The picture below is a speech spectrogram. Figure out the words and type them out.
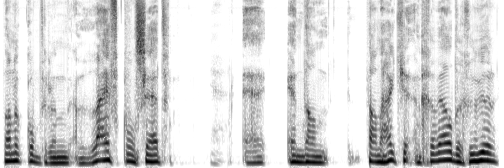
Want dan komt er een, een live concert. Ja. En dan, dan had je een geweldig uur.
